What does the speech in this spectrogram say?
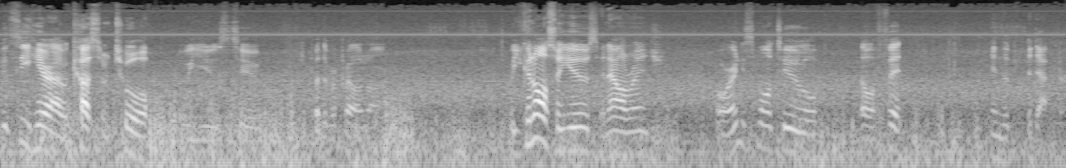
You can see here, I have a custom tool we use to put the propellers on. But you can also use an Allen wrench or any small tool that will fit in the adapter.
